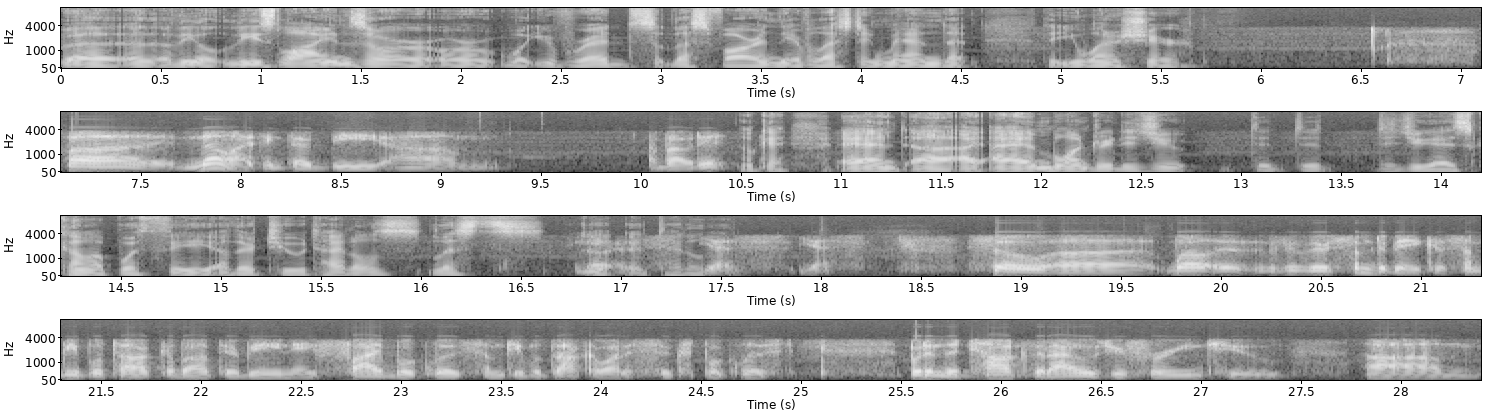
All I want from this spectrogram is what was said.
uh, uh these lines, or or what you've read thus far in the Everlasting Man that that you want to share? Uh, no, I think that would be um, about it. Okay, and uh, I, I am wondering, did you did, did did you guys come up with the other two titles lists? Uh, yes, title? yes, yes. So, uh, well, uh, there's some debate because some people talk about there being a five book list, some people talk about a six book list. But in the talk that I was referring to, um,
